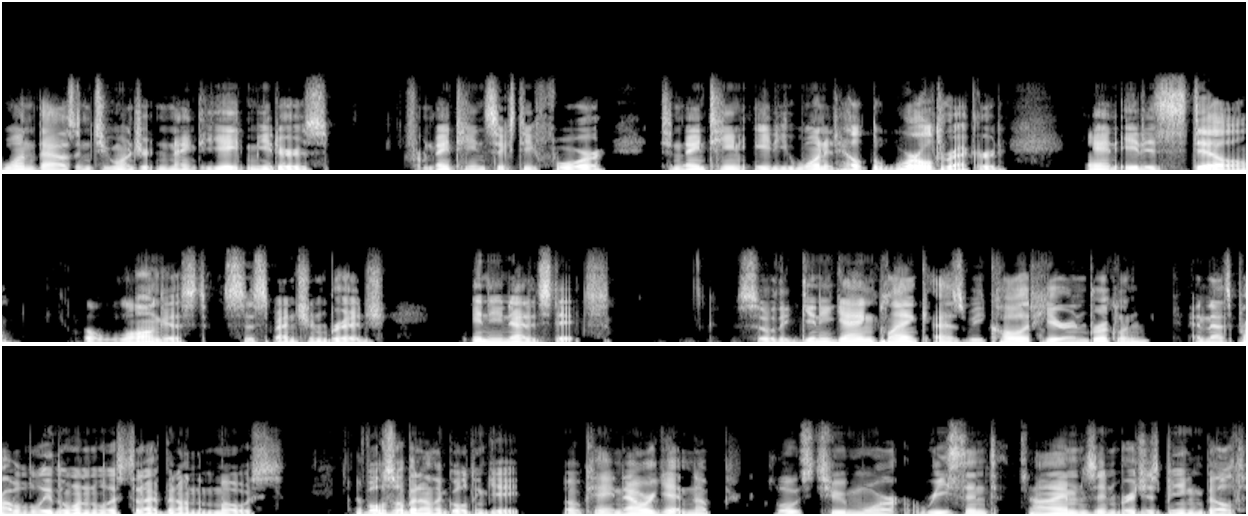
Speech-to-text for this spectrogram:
1,298 meters. From 1964 to 1981, it held the world record and it is still the longest suspension bridge in the United States. So the Guinea Gangplank, as we call it here in Brooklyn, and that's probably the one on the list that I've been on the most. I've also been on the Golden Gate. Okay, now we're getting up close to more recent times in bridges being built.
